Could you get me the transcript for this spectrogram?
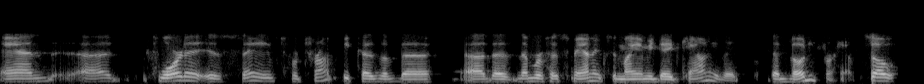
and uh, Florida is saved for Trump because of the uh, the number of Hispanics in Miami-Dade County that that voted for him. So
